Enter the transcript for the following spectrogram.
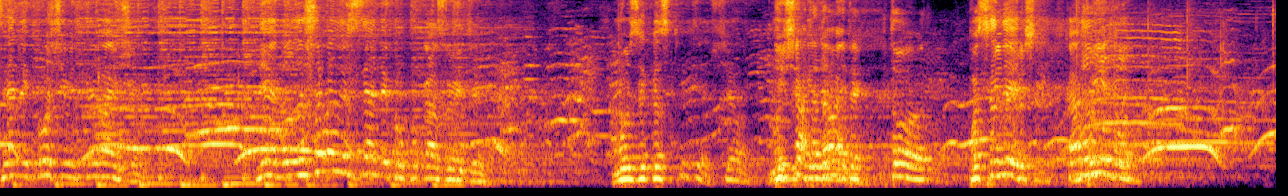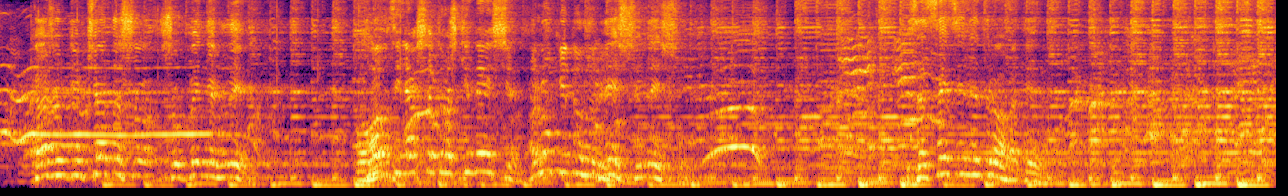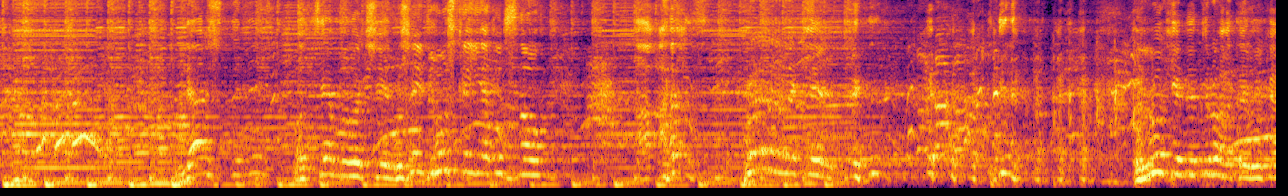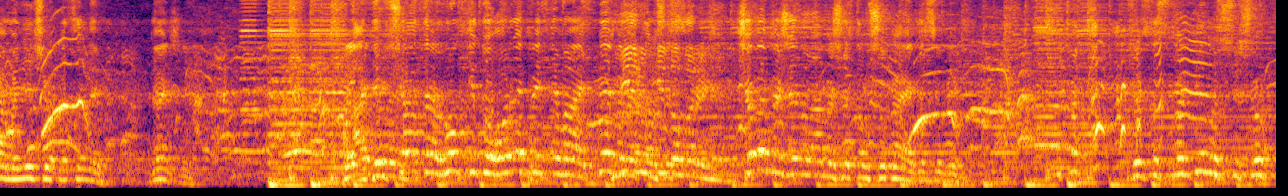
Зеник очі відкривай вже. Ні, ну за що ви не зенику показуєте? Музика скільки, все. Дівчата, давайте, хто Пацани, кажуть, кажуть дівчата, що, щоб ви не гли. Хлопці, ляжте трошки нижче. Руки догори. Нижче, нижче. За це ці не трогати. Ляжте. Оце молодчина. Уже й дружка є тут знов. А. Руки не трогати руками, нічого, пацани. Дальше. А дівчата руки догори піднімають. Не Дві там руки щось- догори. Що ви між ногами щось там шукаєте собі? Щось засмерділо чи що?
